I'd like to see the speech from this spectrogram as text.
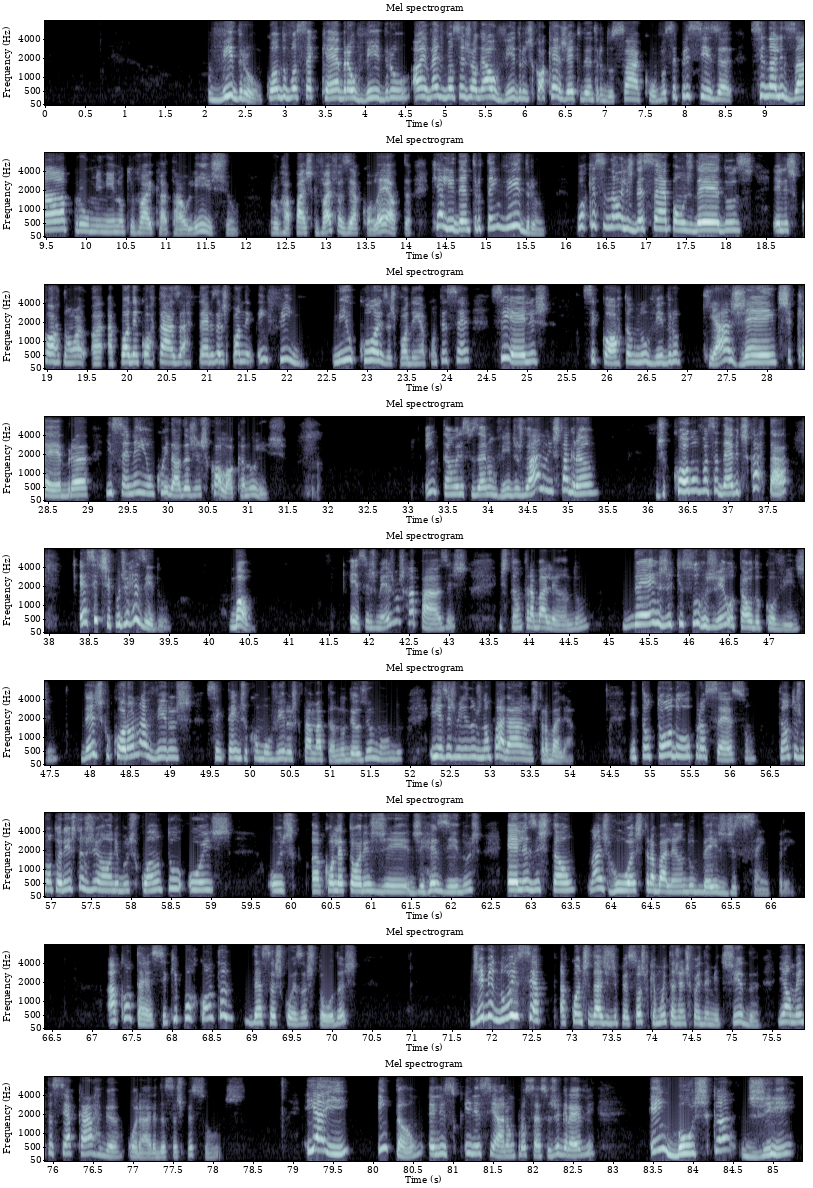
vidro. Quando você quebra o vidro, ao invés de você jogar o vidro de qualquer jeito dentro do saco, você precisa sinalizar para o menino que vai catar o lixo, para o rapaz que vai fazer a coleta, que ali dentro tem vidro. Porque senão eles decepam os dedos, eles cortam, a, a, podem cortar as artérias, eles podem, enfim, mil coisas podem acontecer se eles se cortam no vidro que a gente quebra e sem nenhum cuidado a gente coloca no lixo. Então eles fizeram vídeos lá no Instagram de como você deve descartar esse tipo de resíduo. Bom, esses mesmos rapazes estão trabalhando desde que surgiu o tal do Covid desde que o coronavírus se entende como o vírus que está matando Deus e o mundo, e esses meninos não pararam de trabalhar. Então, todo o processo, tanto os motoristas de ônibus quanto os, os uh, coletores de, de resíduos, eles estão nas ruas trabalhando desde sempre. Acontece que, por conta dessas coisas todas, diminui-se a a quantidade de pessoas, porque muita gente foi demitida, e aumenta-se a carga horária dessas pessoas. E aí, então, eles iniciaram um processo de greve em busca de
